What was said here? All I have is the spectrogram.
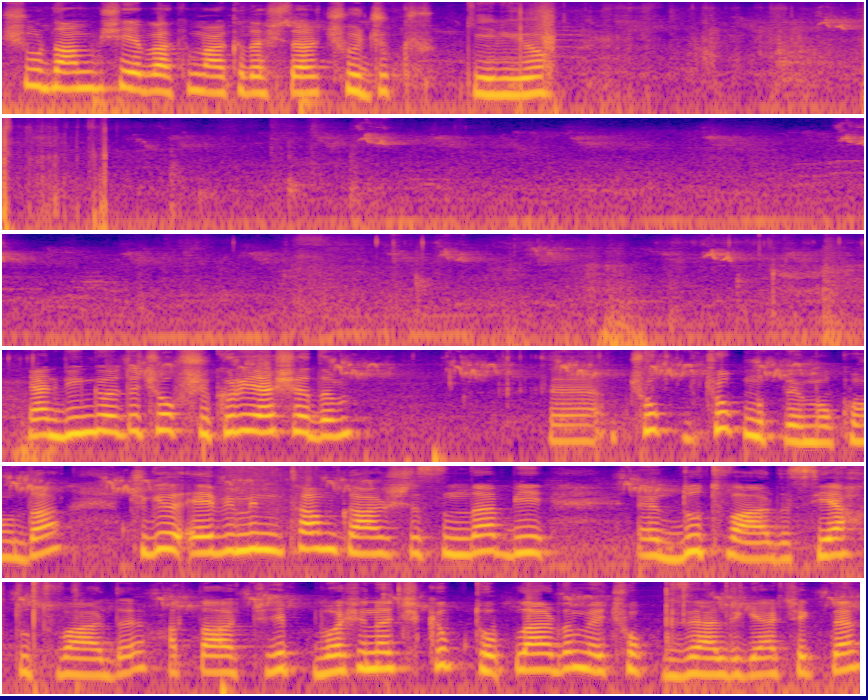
Şuradan bir şeye bakayım arkadaşlar. Çocuk geliyor. Yani Bingöl'de çok şükür yaşadım. Ee, çok çok mutluyum o konuda. Çünkü evimin tam karşısında bir e, dut vardı, siyah dut vardı. Hatta hep başına çıkıp toplardım ve çok güzeldi gerçekten.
